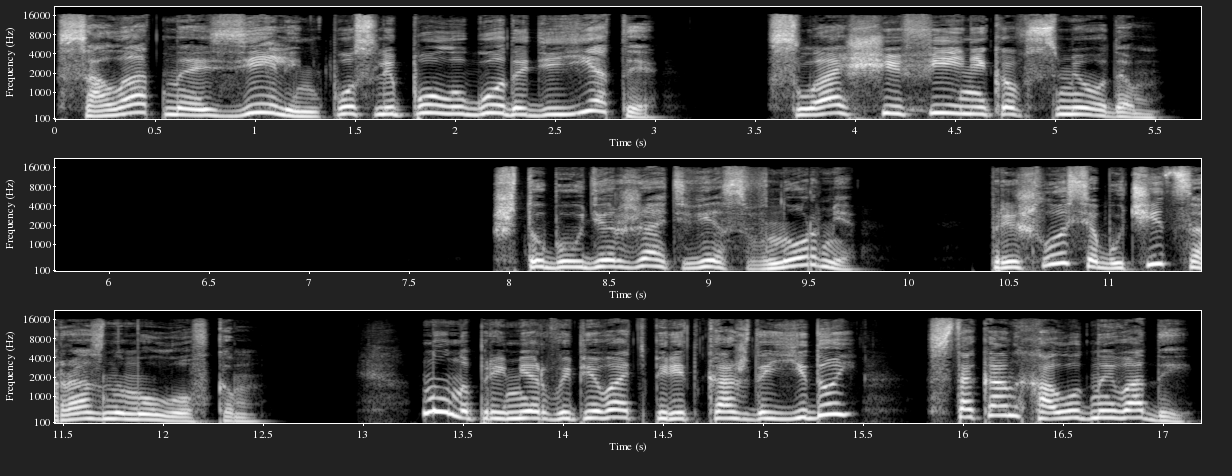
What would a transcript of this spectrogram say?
салатная зелень после полугода диеты слаще фиников с медом. Чтобы удержать вес в норме, пришлось обучиться разным уловкам. Ну, например, выпивать перед каждой едой стакан холодной воды.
